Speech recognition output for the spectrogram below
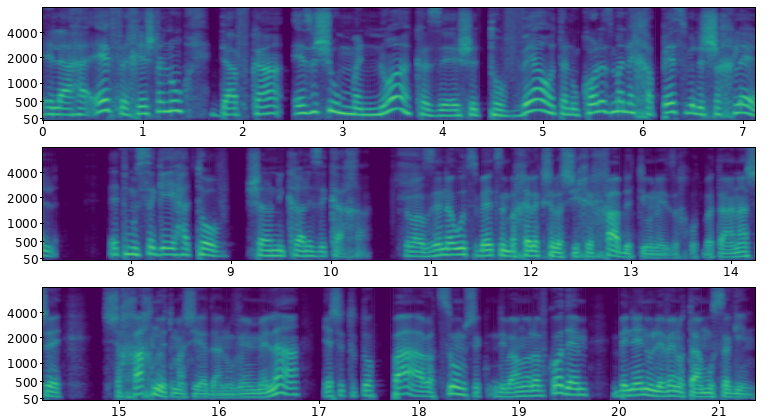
אלא ההפך, יש לנו דווקא איזשהו מנוע כזה שתובע אותנו כל הזמן לחפש ולשכלל את מושגי הטוב, שלנו נקרא לזה ככה. כלומר, זה נעוץ בעצם בחלק של השכחה בטיעון האזרחות, בטענה ששכחנו את מה שידענו, וממילא יש את אותו פער עצום שדיברנו עליו קודם, בינינו לבין אותם מושגים.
